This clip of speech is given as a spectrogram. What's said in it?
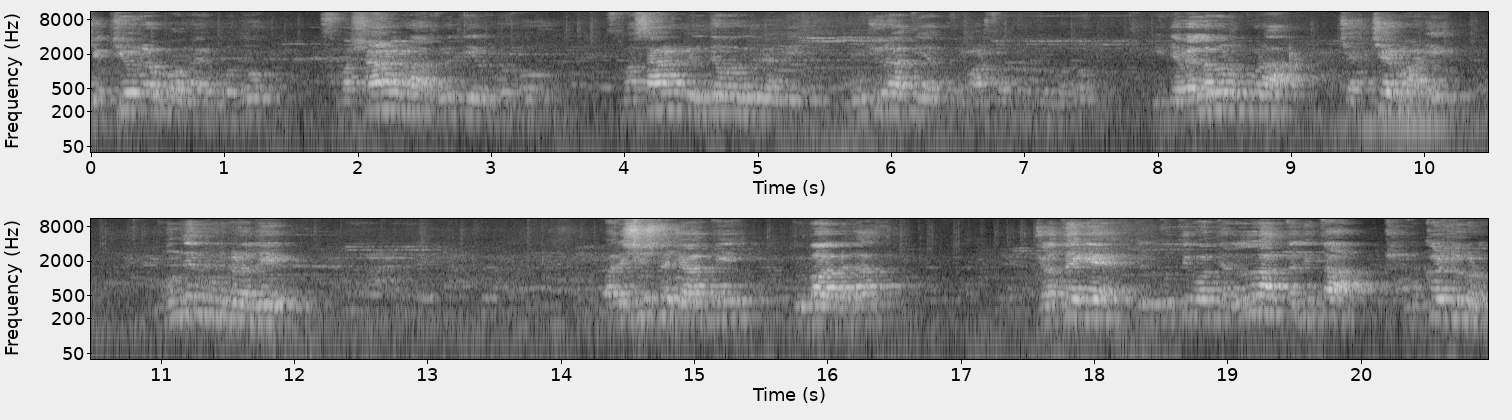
ಜಗಜೀವನರಾವ್ ಭವನ ಇರ್ಬೋದು, ಸ್ಮಶಾನಗಳ ಅಭಿವೃದ್ಧಿ ಇರ್ಬೋದು, ಸ್ಮಶಾನಗಳು ಇಲ್ಲದೆ ಹೋಗಿದ್ರೆ ಅಲ್ಲಿ ಮಂಜೂರಾತಿ ಮಾಡಿಸುವಂಥದ್ದು ಇರ್ಬೋದು ಇದೆಲ್ಲವನ್ನು ಕೂಡ ಚರ್ಚೆ ಮಾಡಿ ಮುಂದಿನ ದಿನಗಳಲ್ಲಿ ಪರಿಶಿಷ್ಟ ಜಾತಿ ವಿಭಾಗದ ಜೊತೆಗೆ ಇಲ್ಲಿ ಗೊತ್ತಿರುವಂತ ಎಲ್ಲ ದಲಿತ ಮುಖಂಡರುಗಳು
